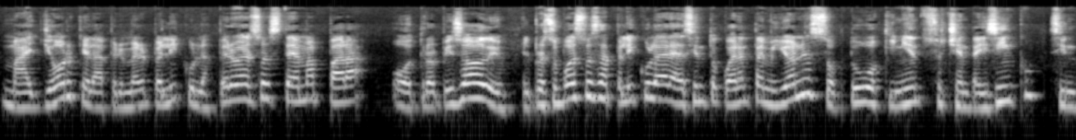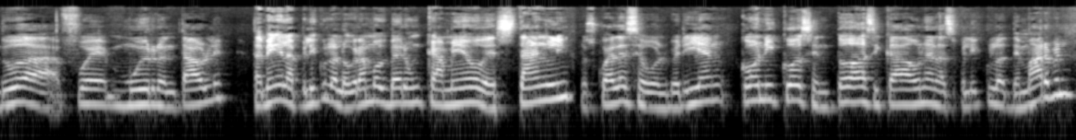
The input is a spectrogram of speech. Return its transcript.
mayor que la primera película, pero eso es tema para otro episodio. El presupuesto de esa película era de 140 millones, obtuvo 585, sin duda fue muy rentable. También en la película logramos ver un cameo de Stanley, los cuales se volverían cónicos en todas y cada una de las películas de Marvel.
